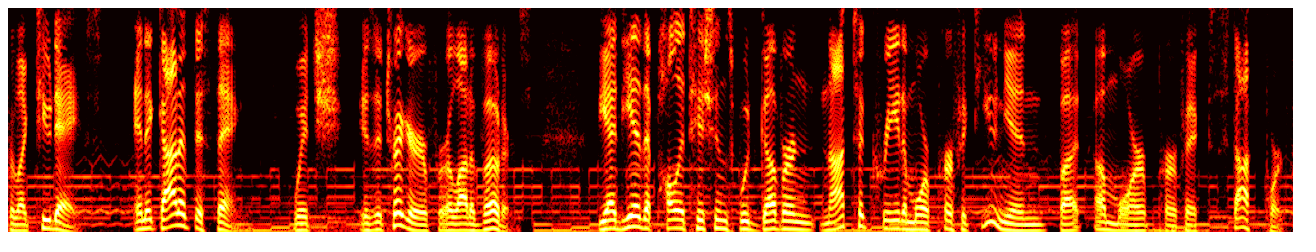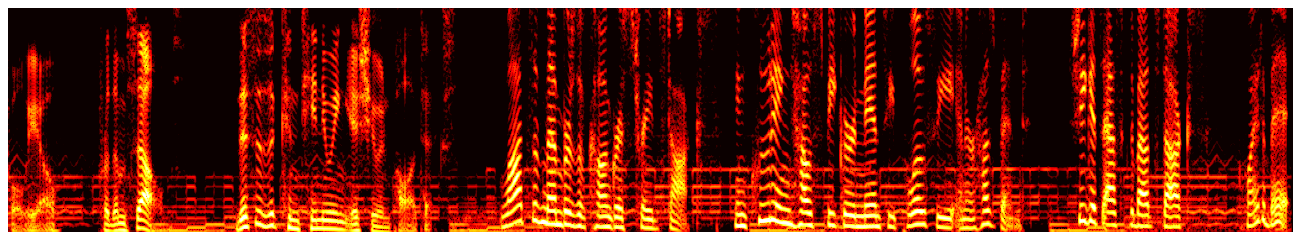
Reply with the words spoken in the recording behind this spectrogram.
for like two days. And it got at this thing, which is a trigger for a lot of voters. The idea that politicians would govern not to create a more perfect union, but a more perfect stock portfolio for themselves. This is a continuing issue in politics. Lots of members of Congress trade stocks, including House Speaker Nancy Pelosi and her husband. She gets asked about stocks quite a bit.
